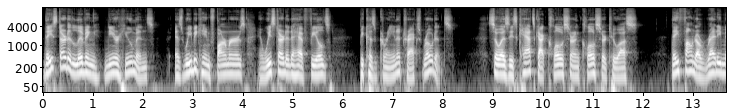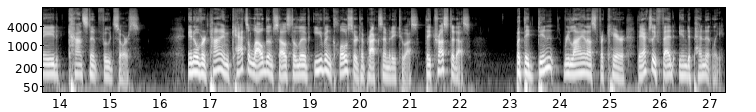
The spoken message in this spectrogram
They started living near humans as we became farmers and we started to have fields because grain attracts rodents. So, as these cats got closer and closer to us, they found a ready made, constant food source. And over time, cats allowed themselves to live even closer to proximity to us. They trusted us. But they didn't rely on us for care, they actually fed independently.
